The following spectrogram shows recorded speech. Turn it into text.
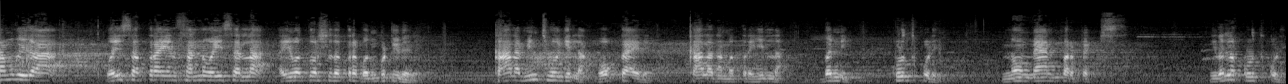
ನಮಗೀಗ ವಯಸ್ಸು ಹತ್ರ ಏನು ಸಣ್ಣ ವಯಸ್ಸಲ್ಲ, ಐವತ್ತು ವರ್ಷದ ಹತ್ರ ಬಂದ್ಬಿಟ್ಟಿದ್ದೇವೆ. ಕಾಲ ಮಿಂಚು ಹೋಗಿಲ್ಲ, ಹೋಗ್ತಾ ಇದೆ. ಕಾಲ ನಮ್ಮ ಹತ್ರ ಇಲ್ಲ. ಬನ್ನಿ, ಕುಳಿತುಕೊಳ್ಳಿ. ನೋ ಮ್ಯಾನ್ ಪರ್ಫೆಕ್ಟ್ಸ್ ಇವೆಲ್ಲ ಕುಳಿತುಕೊಳ್ಳಿ.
